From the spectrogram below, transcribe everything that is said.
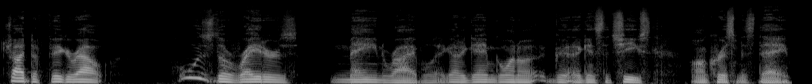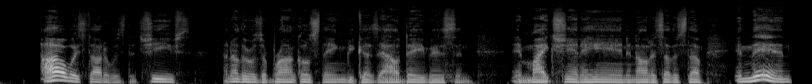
tried to figure out who is the Raiders' main rival. They got a game going on against the Chiefs on Christmas Day. I always thought it was the Chiefs. I know there was a Broncos thing because Al Davis and and Mike Shanahan and all this other stuff. And then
